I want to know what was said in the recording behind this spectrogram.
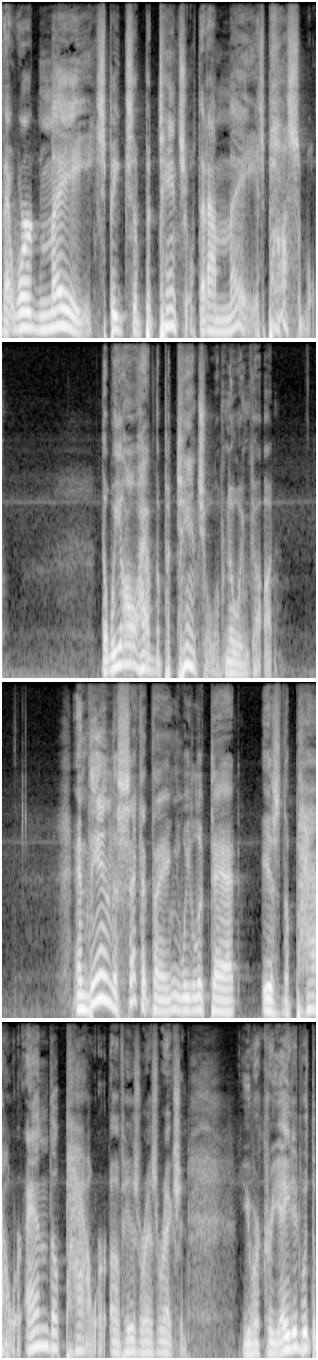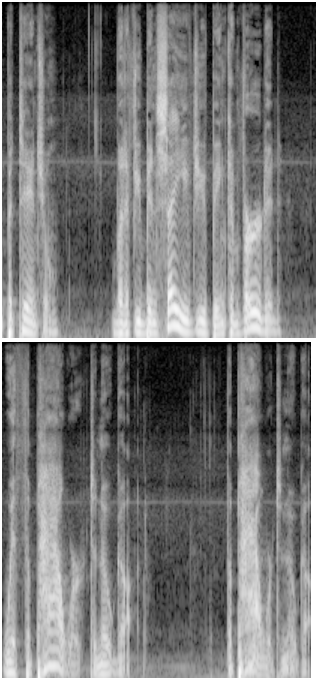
that word may speaks of potential, that I may, it's possible. That we all have the potential of knowing God. And then the second thing we looked at is the power and the power of his resurrection. You were created with the potential, but if you've been saved, you've been converted with the power to know God. The power to know God.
